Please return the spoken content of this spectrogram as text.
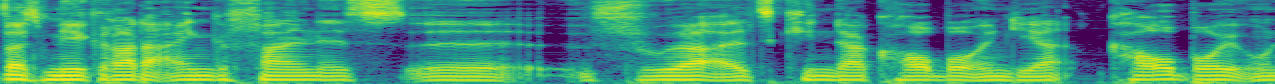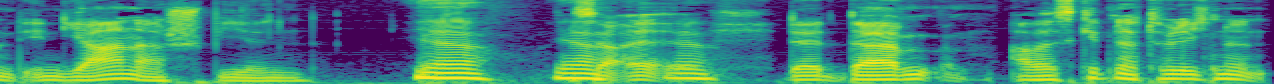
was mir gerade eingefallen ist, äh, früher als Kinder Cowboy, India Cowboy und Indianer spielen. Ja, ja. ja, äh, ja. Da, da, aber es gibt natürlich eine.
